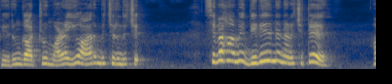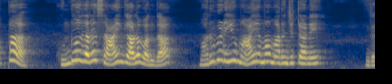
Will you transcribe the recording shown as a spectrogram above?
பெருங்காற்றும் மழையும் ஆரம்பிச்சிருந்துச்சு. சிவகாமி திடீர்னு நினச்சிட்டு அப்பா குண்டோதரன் சாயங்காலம் வந்தா மறுபடியும் மாயமாக மறைஞ்சிட்டானே. இந்த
